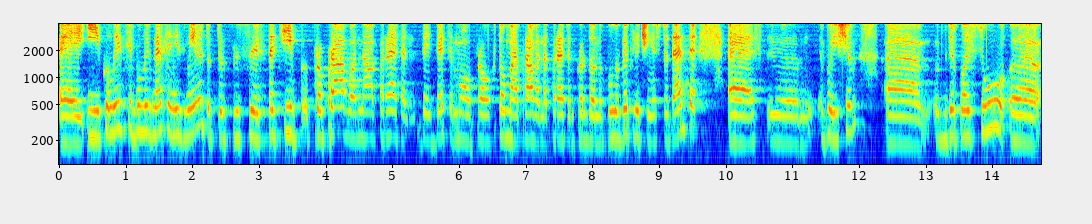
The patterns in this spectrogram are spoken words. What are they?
Е, і коли ці були внесені зміни, тобто з статті про право на перетин, де йдеться мова про хто має право на перетин кордону, були виключені студенти е, е, вишів. Е, ДПСУ е,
